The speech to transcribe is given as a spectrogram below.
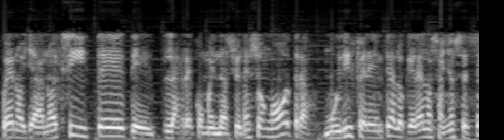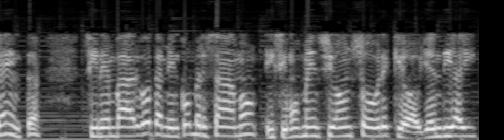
bueno, ya no existe, de, las recomendaciones son otras, muy diferentes a lo que era en los años 60. Sin embargo, también conversamos, hicimos mención sobre que hoy en día hay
